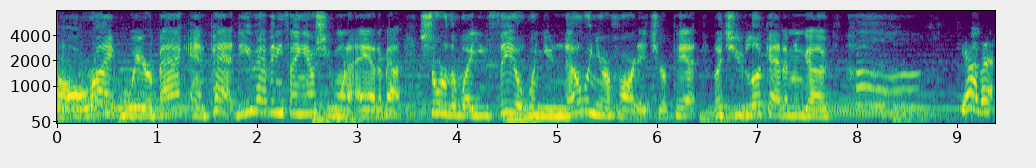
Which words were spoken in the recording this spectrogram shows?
All right, we're back. And Pat, do you have anything else you want to add about sort of the way you feel when you know in your heart it's your pet, but you look at him and go, ah, Yeah, that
